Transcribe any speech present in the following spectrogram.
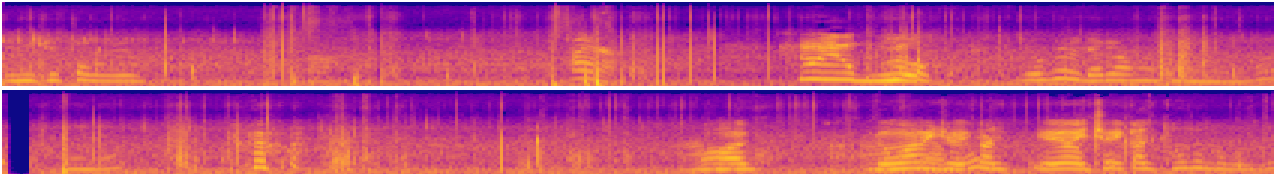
이미 했잖아요. 아야. 어, 이거 뭐야? 여기를 내려가면 되는 건가? 아니네. 아, 아니, 용암이 아니라고? 저기까지, 용암이 저기까지 터졌나 본데?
